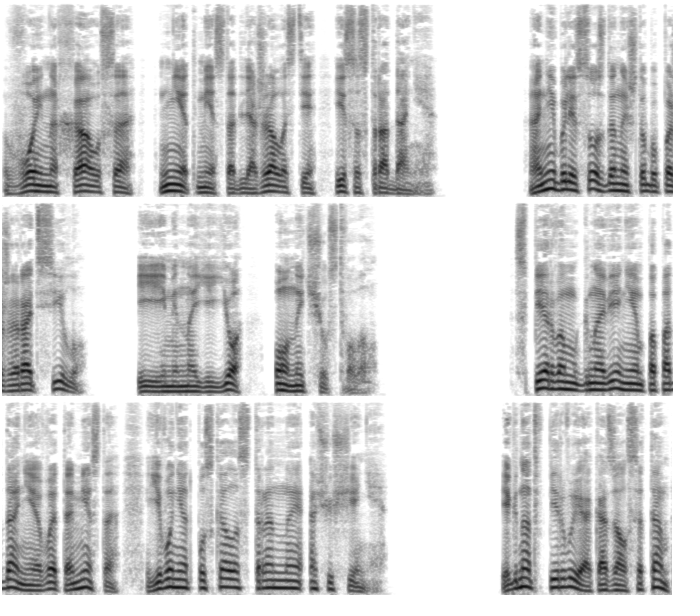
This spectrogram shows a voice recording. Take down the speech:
В войнах хаоса нет места для жалости и сострадания. Они были созданы, чтобы пожирать силу, и именно ее он и чувствовал. С первым мгновением попадания в это место его не отпускало странное ощущение. Игнат впервые оказался там,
